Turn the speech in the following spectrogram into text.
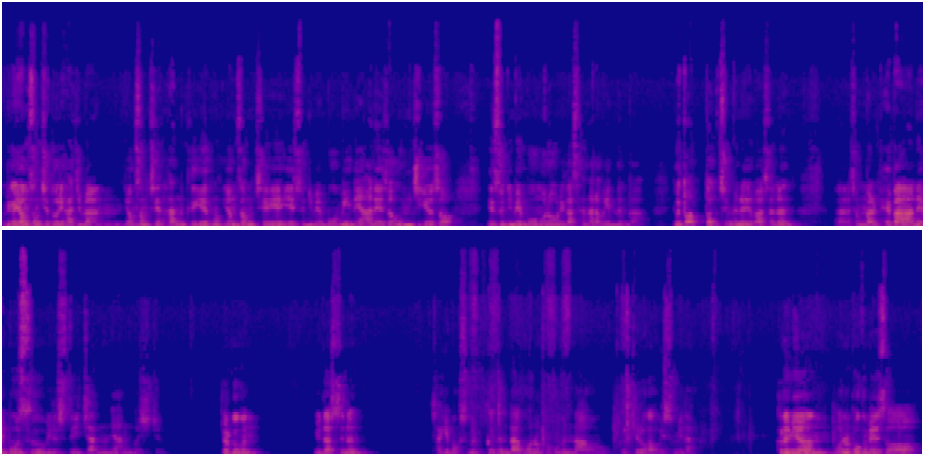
우리가 영성체도 우리 하지만 영성체 한 그 영성체의 예수님의 몸이 내 안에서 움직여서 예수님의 몸으로 우리가 생활하고 있는가? 이것도 어떤 측면에 봐서는 어, 정말 배반의 모습일 수도 있지 않느냐 하는 것이죠. 결국은 유다스는 자기 목숨을 끊는다고 오늘 복음은 나오 그 기록하고 있습니다. 그러면 오늘 복음에서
